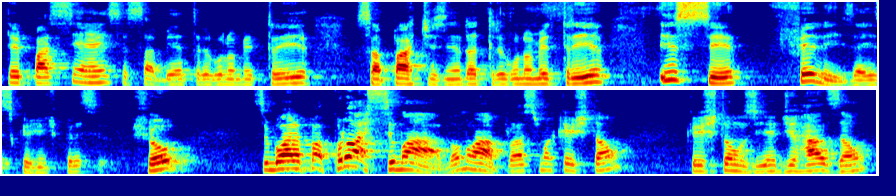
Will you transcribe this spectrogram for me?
ter paciência, saber a trigonometria, essa partezinha da trigonometria e ser feliz. É isso que a gente precisa. Show? Simbora para a próxima. Vamos lá, próxima questão. Questãozinha de razão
